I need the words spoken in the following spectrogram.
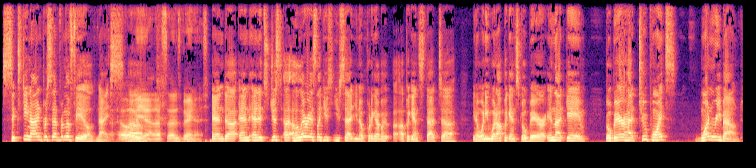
69% from the field. Nice. Oh Um, yeah, that's that is very nice. and uh, and and it's just uh, hilarious, like you you said, you know, putting up up against that, uh, you know, when he went up against Gobert in that game, Gobert had two points, one rebound,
